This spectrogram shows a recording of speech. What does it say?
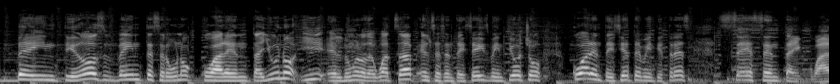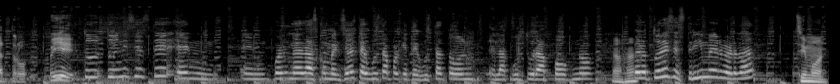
22 20 01 41 y el número de WhatsApp, el 66 28 47 23 64. Oye, Tú, iniciaste en, en pues, la- las convenciones, te gusta porque te gusta todo en- la cultura pop, ¿no? Ajá. Pero tú eres streamer, ¿verdad? Simón.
